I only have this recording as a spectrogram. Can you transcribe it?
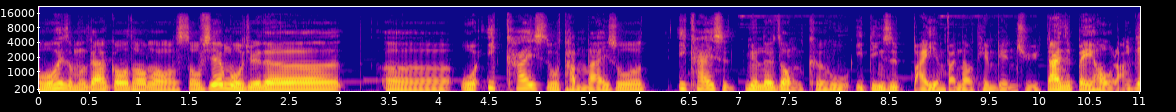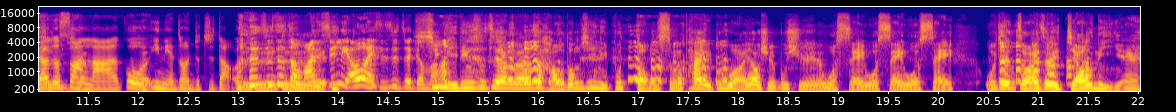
我会怎么跟他沟通哦？首先，我觉得。呃，我一开始，我坦白说，一开始面对这种客户，一定是白眼翻到天边去，当然是背后啦。你不要就算啦，过一年之后你就知道了，是这种吗？你心里 OS 是这个吗？心里一定是这样啊！这好东西你不懂，什么态度啊？要学不学的？我谁？我谁？我谁？我今天走来这里教你耶！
